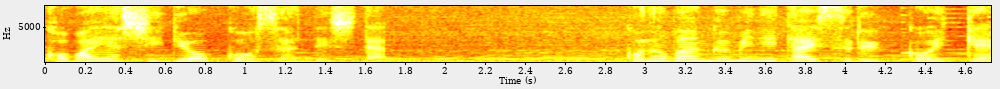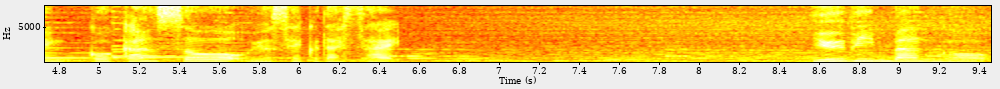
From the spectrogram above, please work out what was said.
小林良光さんでした。この番組に対するご意見ご感想をお寄せください。郵便番号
